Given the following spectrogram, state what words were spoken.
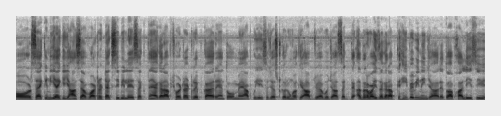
और सेकंड ये है कि यहाँ से आप वाटर टैक्सी भी ले सकते हैं। अगर आप छोटा ट्रिप कर रहे हैं तो मैं आपको यही सजेस्ट करूँगा कि आप जो है वो जा सकते हैं। अदरवाइज़ अगर आप कहीं पर भी नहीं जा रहे तो आप खाली इसी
